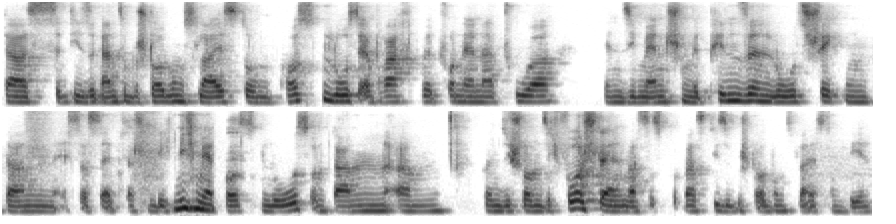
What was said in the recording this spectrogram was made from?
dass diese ganze Bestäubungsleistung kostenlos erbracht wird von der Natur. Wenn Sie Menschen mit Pinseln losschicken, dann ist das selbstverständlich nicht mehr kostenlos und dann ähm, können Sie schon sich vorstellen, was, es, was diese Bestäubungsleistung wert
